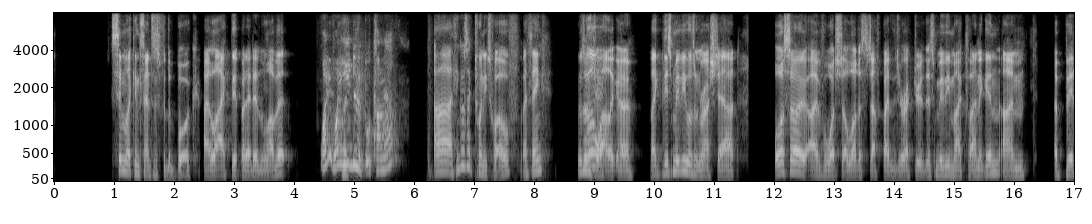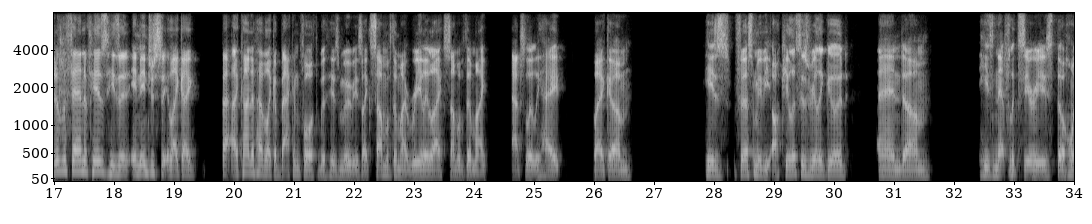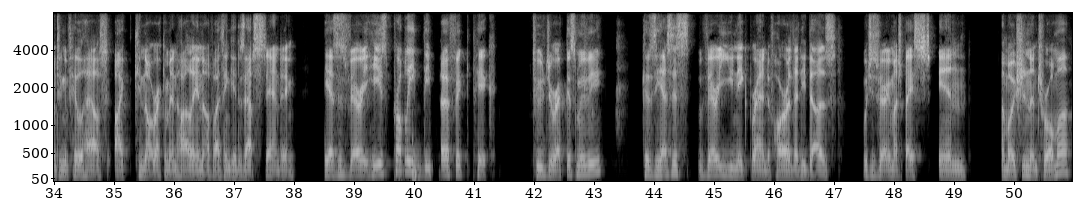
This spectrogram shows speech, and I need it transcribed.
similar consensus for the book. I liked it, but I didn't love it. what what year did the book come out? Uh, I think it was like 2012. I think it was a little while ago. Like this movie wasn't rushed out. Also, I've watched a lot of stuff by the director of this movie, Mike Flanagan. I'm a bit of a fan of his. He's a, an interesting, like I, I kind of have like a back and forth with his movies. Like some of them I really like, some of them I absolutely hate. Like um, his first movie Oculus is really good, and um, his Netflix series The Haunting of Hill House I cannot recommend highly enough. I think it is outstanding. He has this very he's probably the perfect pick to direct this movie because he has this very unique brand of horror that he does, which is very much based in emotion and trauma.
